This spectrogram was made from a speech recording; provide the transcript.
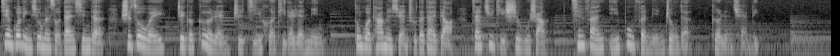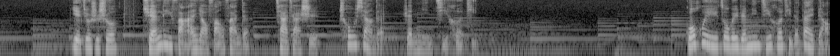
建国领袖们所担心的是，作为这个个人之集合体的人民，通过他们选出的代表，在具体事务上侵犯一部分民众的个人权利。也就是说。权利法案要防范的，恰恰是抽象的人民集合体。国会作为人民集合体的代表，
